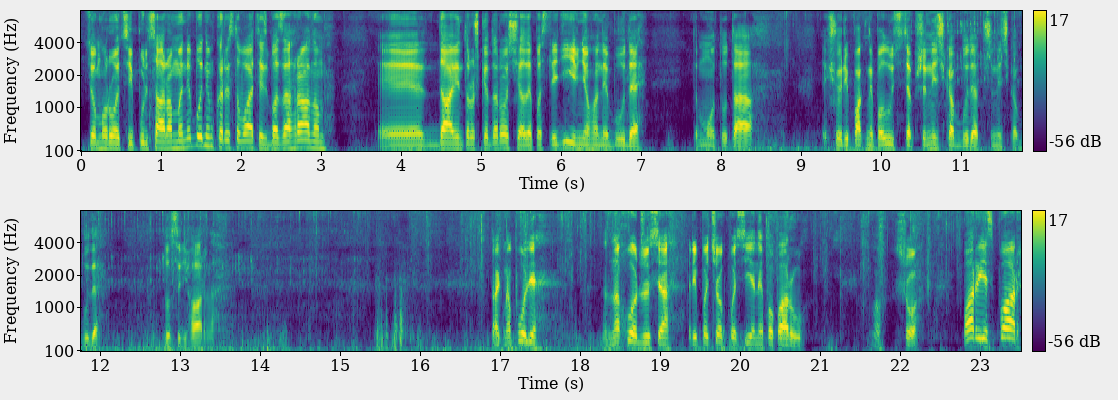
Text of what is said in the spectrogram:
в цьому році пульсаром ми не будемо користуватись базаграном. Е, да, він трошки дорожчий, але послідії в нього не буде. Тому тут, а, якщо ріпак не вийде, пшеничка буде, пшеничка буде досить гарна. Так, на полі знаходжуся, ріпачок посіяний по пару. Ну що, пар є пар.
